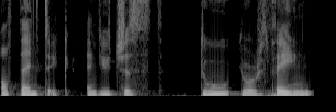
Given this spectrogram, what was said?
authentic and you just do your thing,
